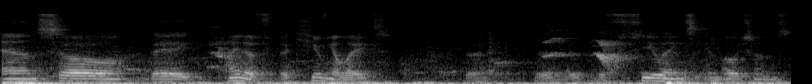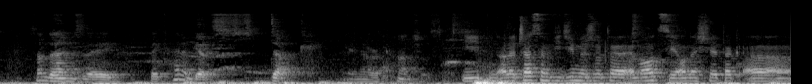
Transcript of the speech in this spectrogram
And so they kind of accumulate the the, the, the feelings, emotions, sometimes they, they kind of get stuck in our consciousness. I, ale czasem widzimy, że te emocje, one się tak a,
